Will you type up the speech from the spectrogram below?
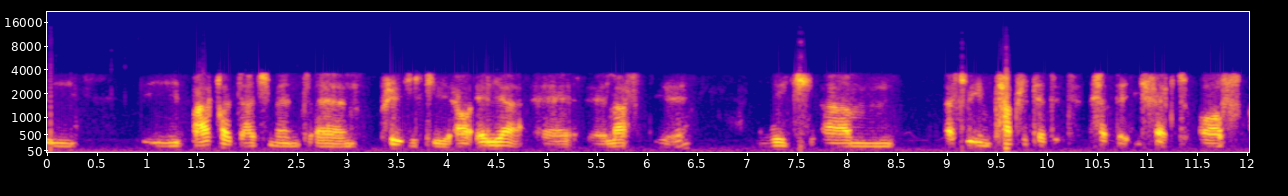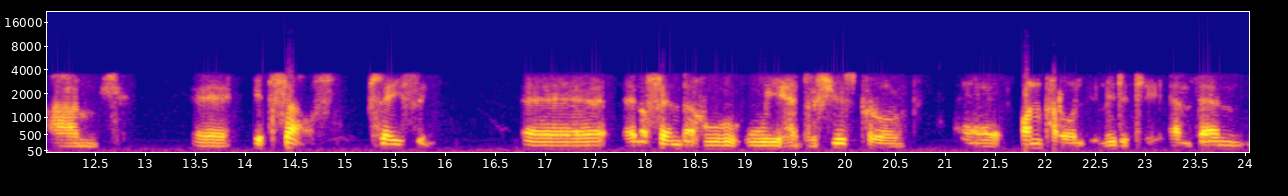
the the Barker judgment um, previously or earlier uh, uh, last year which, um, as we interpreted it, had the effect of um, uh, itself placing uh, an offender who we had refused parole uh, on parole immediately, and then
